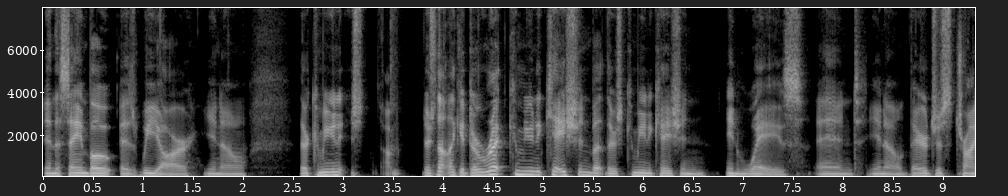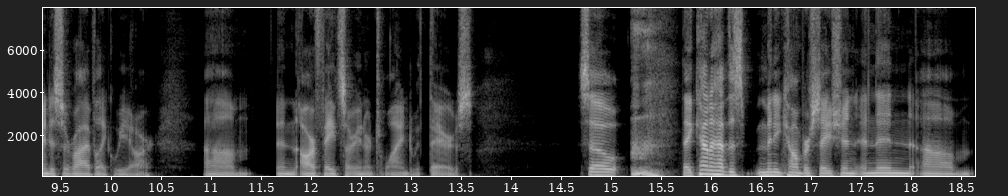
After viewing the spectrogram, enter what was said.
in the same boat as we are. You know, they're communi- um, There's not like a direct communication, but there's communication in ways, and you know, they're just trying to survive like we are, um, and our fates are intertwined with theirs. So they kind of have this mini conversation, and then um,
